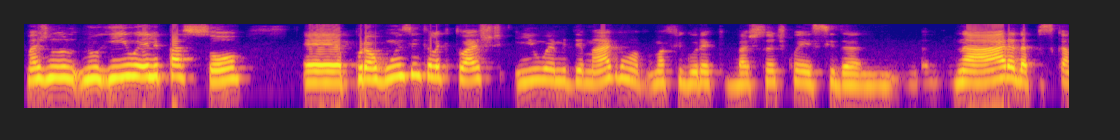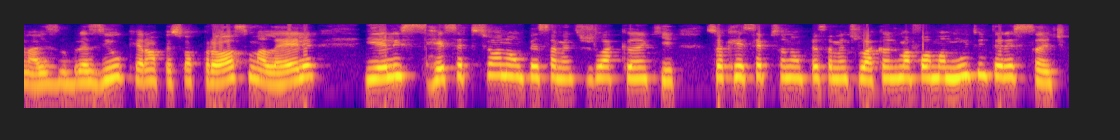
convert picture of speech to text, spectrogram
mas no, no Rio ele passou é, por alguns intelectuais, e o M.D. Magno, uma figura bastante conhecida na área da psicanálise no Brasil, que era uma pessoa próxima a Lélia, e eles recepcionam o pensamento de Lacan aqui, só que recepcionam o pensamento de Lacan de uma forma muito interessante.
